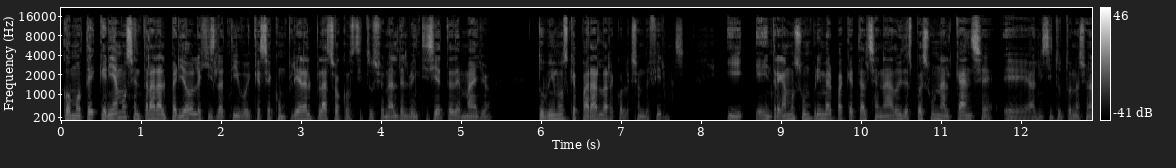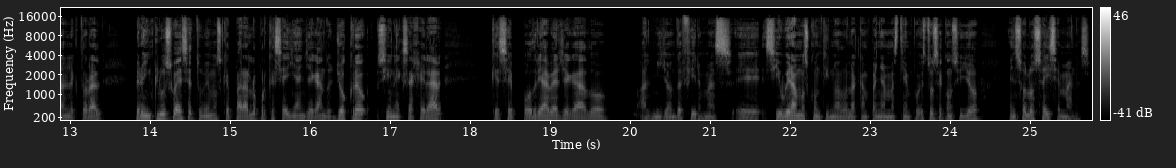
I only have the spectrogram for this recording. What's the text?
como te, queríamos entrar al periodo legislativo y que se cumpliera el plazo constitucional del 27 de mayo, tuvimos que parar la recolección de firmas. Y entregamos un primer paquete al Senado y después un alcance eh, al Instituto Nacional Electoral, pero incluso ese tuvimos que pararlo porque seguían llegando. Yo creo, sin exagerar, que se podría haber llegado al millón de firmas eh, si hubiéramos continuado la campaña más tiempo. Esto se consiguió en solo seis semanas.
